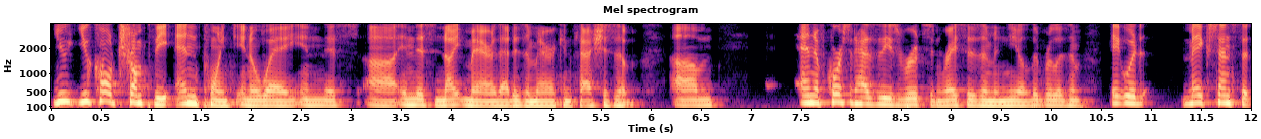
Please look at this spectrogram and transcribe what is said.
you you call Trump the endpoint in a way in this uh, in this nightmare that is American fascism, um, and of course it has these roots in racism and neoliberalism. It would make sense that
